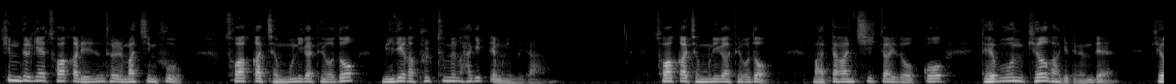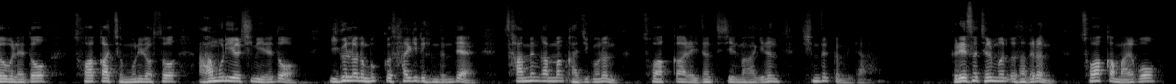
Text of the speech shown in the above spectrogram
힘들게 소아과 레전트를 마친 후 소아과 전문의가 되어도 미래가 불투명하기 때문입니다. 소아과 전문의가 되어도 마땅한 취직 자리도 없고 대부분 개업하게 되는데 개업을 해도 소아과 전문의로서 아무리 열심히 일해도 이걸로는 먹고 살기도 힘든데 사명감만 가지고는 소아과 레지던트 진망하기는 힘들 겁니다. 그래서 젊은 의사들은 소아과 말고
